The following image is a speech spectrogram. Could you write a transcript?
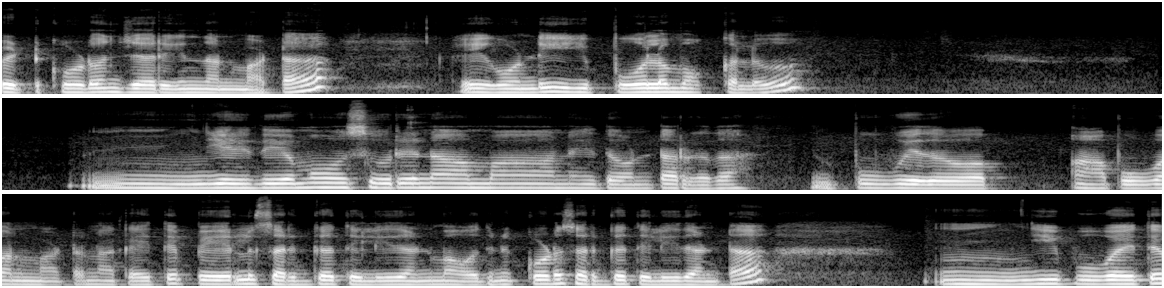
పెట్టుకోవడం జరిగిందనమాట ఇదిగోండి ఈ పూల మొక్కలు. ఇదేమో సూర్యనామ అనేది అంటారు కదా. పువ్వు ఏదో ఆ పువ్వు అనమాట నాకైతే పేర్లు సరిగ్గా తెలియదండి మా వదినకి కూడా సరిగ్గా తెలియదంట ఈ పువ్వు అయితే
